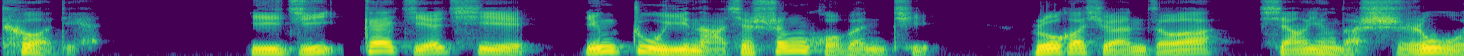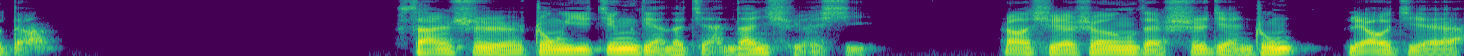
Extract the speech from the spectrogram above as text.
特点，以及该节气应注意哪些生活问题。如何选择相应的食物等。三是中医经典的简单学习，让学生在实践中了解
